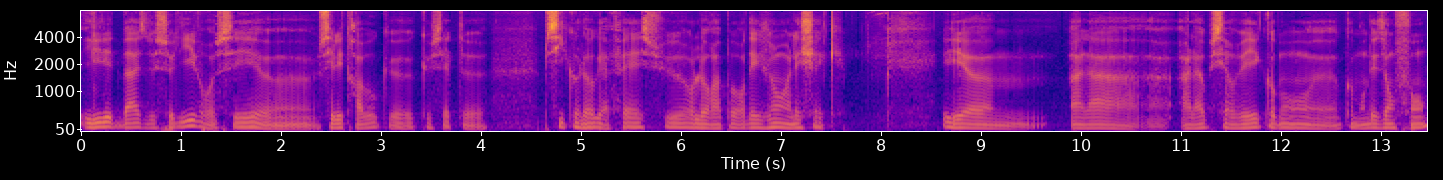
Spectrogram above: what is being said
l'idée de base de ce livre, c'est les travaux que, cette psychologue a fait sur le rapport des gens à l'échec. Et elle a, observé comment, des enfants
